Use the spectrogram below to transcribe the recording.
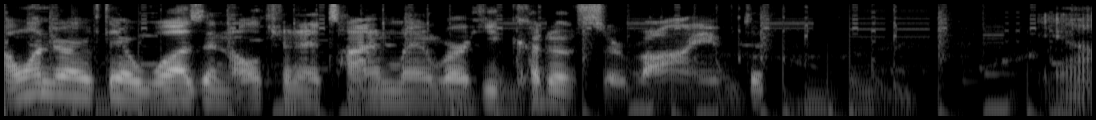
I wonder if there was an alternate timeline where he could have survived. Yeah.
